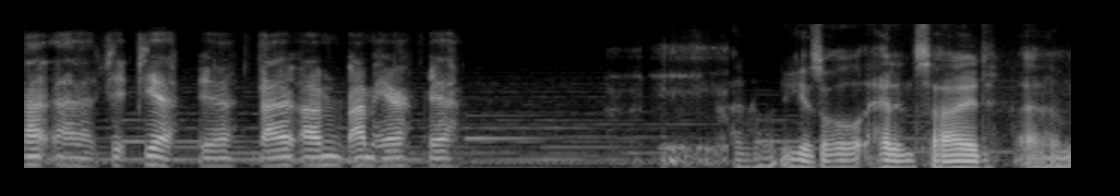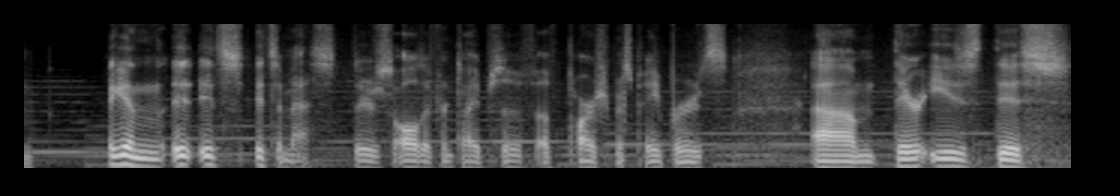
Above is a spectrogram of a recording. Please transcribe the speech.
Uh, uh, yeah, yeah. I, I'm I'm here. Yeah. You guys all head inside. Um, again, it, it's it's a mess. There's all different types of, of parchments, papers. Um, there is this,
